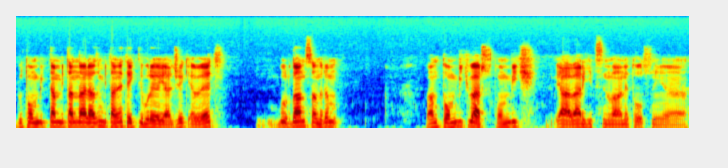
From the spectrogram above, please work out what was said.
Bu tombikten bir tane daha lazım. Bir tane tekli buraya gelecek. Evet. Buradan sanırım Lan tombik ver. Tombik. Ya ver gitsin lanet olsun ya.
